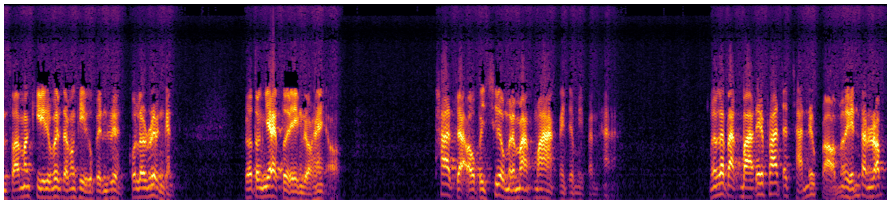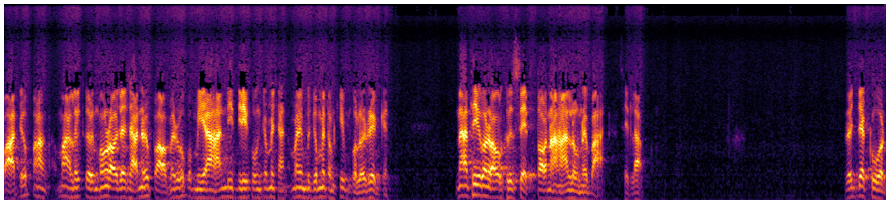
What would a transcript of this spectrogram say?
มสามัคคีหรือไม่สามัคคีก็เป็นเรื่อง คนละเรื่องกัน เราต้องแยกตัวเองเราให้ออก ถ้าจะเอาไปเชื่อมันมากๆเนี่ยจะมีปัญหาเมื่อก็ตักบาตรได้พระจะฉันหรือเปล่าเมื่อเห็นท่านรับบาตรเยอะมากมากเลยเกินของเราจะฉันหรือเปล่า ไม่รู้ก็มีอาหารดีๆคงจะไม่ฉันไม่ก็ไม่ต้องคิดคนละเรื่องกัน หน้าที่ของเราคือเสร็จตอนอาหารลงในบาตรเสร็จแล้ว เราจะกรวด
